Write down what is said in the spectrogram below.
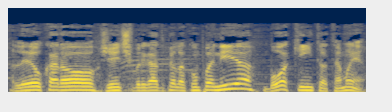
Valeu, Carol. Gente, obrigado pela companhia. Boa quinta. Até amanhã.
